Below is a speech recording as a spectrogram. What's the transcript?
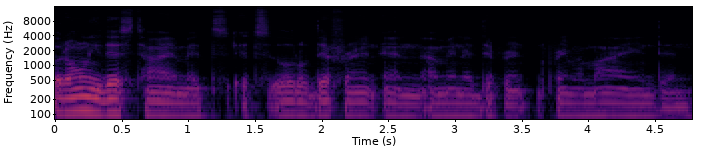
but only this time it's it's a little different and i'm in a different frame of mind and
